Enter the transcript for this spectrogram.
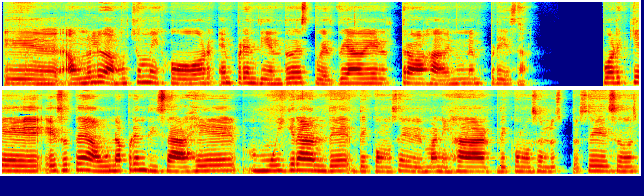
Eh, a uno le va mucho mejor emprendiendo después de haber trabajado en una empresa, porque eso te da un aprendizaje muy grande de cómo se debe manejar, de cómo son los procesos,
